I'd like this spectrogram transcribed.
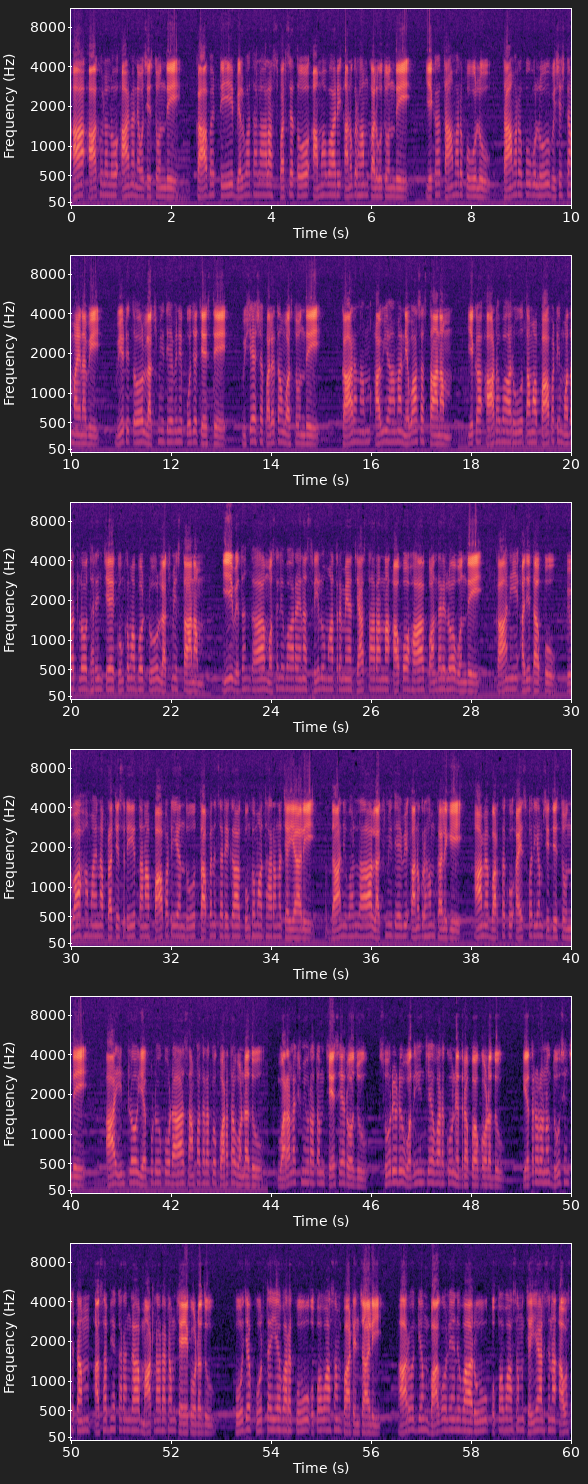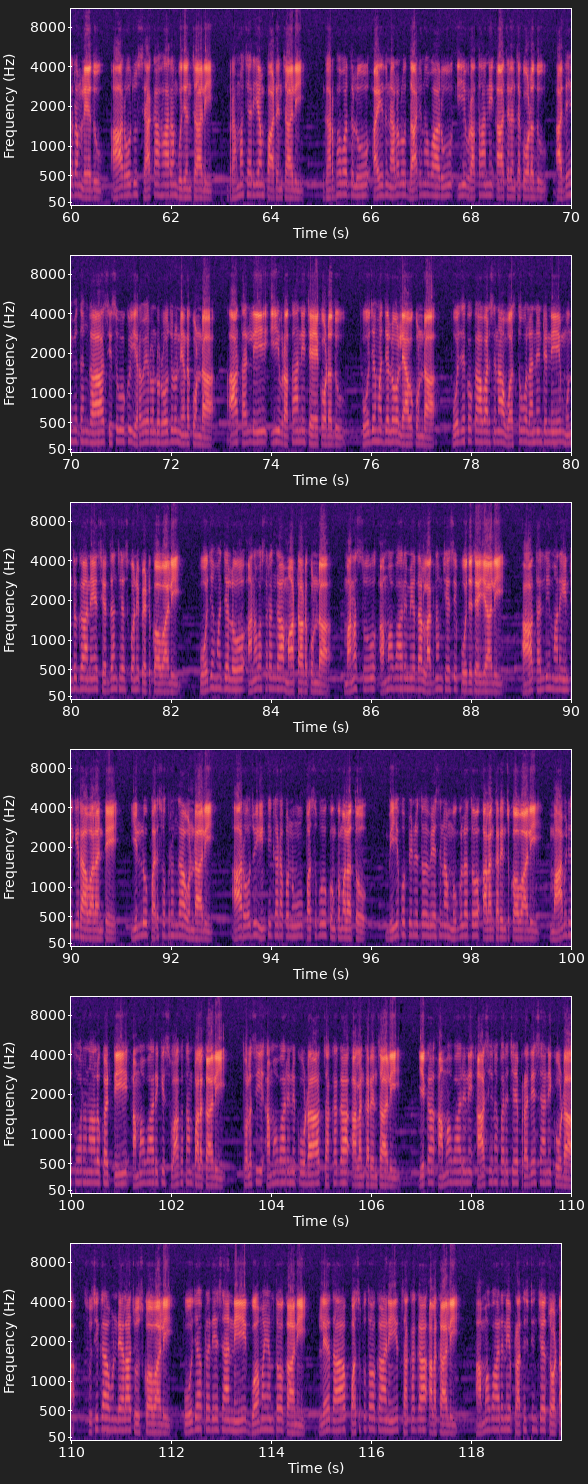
ఆ ఆకులలో ఆమె నివసిస్తుంది. కాబట్టి బిల్వదళాల స్పర్శతో అమ్మవారి అనుగ్రహం కలుగుతుంది. ఇక తామర పువ్వులు. తామర పువ్వులు విశిష్టమైనవి. వీటితో లక్ష్మీదేవిని పూజ చేస్తే విశేష ఫలితం వస్తుంది. కారణం అవి ఆమె నివాస స్థానం. ఇక ఆడవారు తమ పాపటి మొదట్లో ధరించే కుంకుమ బొట్టు లక్ష్మీ స్థానం. ఈ విధంగా ముసలివారైన స్త్రీలు మాత్రమే చేస్తారన్న అపోహ కొందరిలో ఉంది. కానీ అది తప్పు. వివాహమైన ప్రతి స్త్రీ తన పాపటి యందు తప్పనిసరిగా కుంకుమ ధారణ చేయాలి దానివల్ల లక్ష్మీదేవి అనుగ్రహం కలిగి ఆమె భర్తకు ఐశ్వర్యం సిద్ధిస్తుంది. ఆ ఇంట్లో ఎప్పుడూ కూడా సంపదలకు కొరత ఉండదు. వరలక్ష్మి వ్రతం చేసే రోజు సూర్యుడు ఉదయించే వరకు నిద్రపోకూడదు. ఇతరులను దూషించటం అసభ్యకరంగా మాట్లాడటం చేయకూడదు. పూజ పూర్తయ్యే వరకు ఉపవాసం పాటించాలి. ఆరోగ్యం బాగోలేని వారు ఉపవాసం చేయాల్సిన అవసరం లేదు. ఆ రోజు శాకాహారం భుజించాలి బ్రహ్మచర్యం పాటించాలి. గర్భవతులు ఐదు నెలలు దాటిన వారు ఈ వ్రతాన్ని ఆచరించకూడదు. అదేవిధంగా శిశువుకు ఇరవై రెండు రోజులు నిండకుండా ఆ తల్లి ఈ వ్రతాన్ని చేయకూడదు. పూజ మధ్యలో లేవకుండా పూజకు కావలసిన వస్తువులన్నింటినీ ముందుగానే సిద్ధం చేసుకొని పెట్టుకోవాలి. పూజ మధ్యలో అనవసరంగా మాట్లాడకుండా మనస్సు అమ్మవారి మీద లగ్నం చేసి పూజ చేయాలి. ఆ తల్లి మన ఇంటికి రావాలంటే ఇల్లు పరిశుభ్రంగా ఉండాలి. ఆ రోజు ఇంటి గడపను పసుపు కుంకుమలతో బియ్యపు పిండితో వేసిన ముగ్గులతో అలంకరించుకోవాలి. మామిడి తోరణాలు కట్టి అమ్మవారికి స్వాగతం పలకాలి. తులసి అమ్మవారిని కూడా చక్కగా అలంకరించాలి. ఇక అమ్మవారిని ఆసీనపరిచే ప్రదేశాన్ని కూడా శుచిగా ఉండేలా చూసుకోవాలి. పూజా ప్రదేశాన్ని గోమయంతో కాని లేదా పసుపుతో కాని చక్కగా అలకాలి. అమ్మవారిని ప్రతిష్ఠించే చోట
